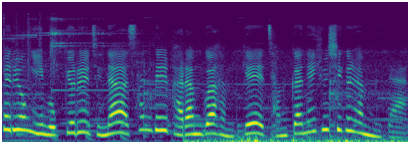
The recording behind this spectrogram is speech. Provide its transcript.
회룡이 목교를 지나 산들 바람과 함께 잠깐의 휴식을 합니다.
